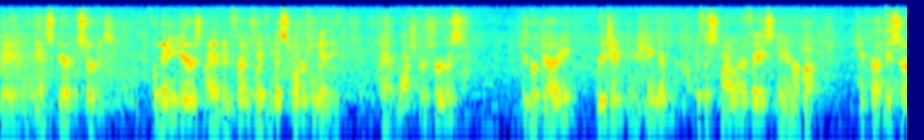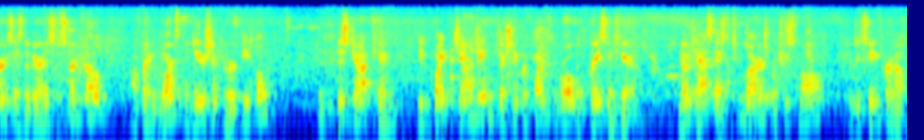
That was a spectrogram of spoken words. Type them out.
today of Anne's spirit of service. For many years, I have been friends with this wonderful lady. I have watched her service to her barony, region, and kingdom with a smile on her face and in her heart. She currently serves as the Baroness of Sternfeld, offering warmth and leadership to her people. This job can be quite challenging, but she performs the role with grace and care. No task is too large or too small to receive her help.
